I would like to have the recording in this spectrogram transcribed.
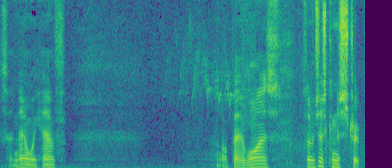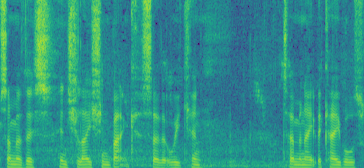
So now we have our bare wires so I'm just going to strip some of this insulation back so that we can terminate the cables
